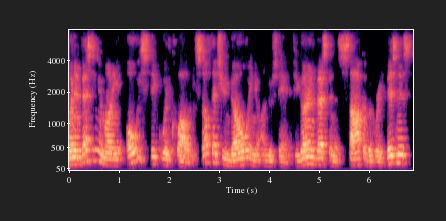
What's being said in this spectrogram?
when investing your money, always stick with quality, stuff that you know and you understand. If you're going to invest in a stock of a great business,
